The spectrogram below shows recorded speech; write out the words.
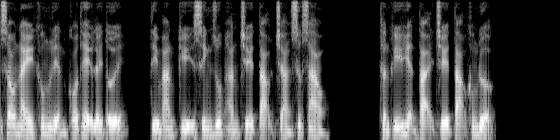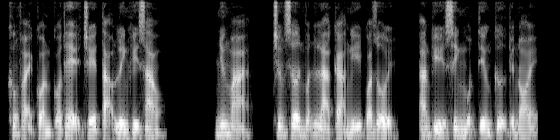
sau này không liền có thể lấy tới, tìm an kỳ sinh giúp hắn chế tạo trang sức sao? Thần khí hiện tại chế tạo không được. Không phải còn có thể chế tạo linh khí sao? Nhưng mà trương sơn vẫn là cả nghĩ quá rồi, an kỳ sinh một tiếng cự tuyệt nói.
